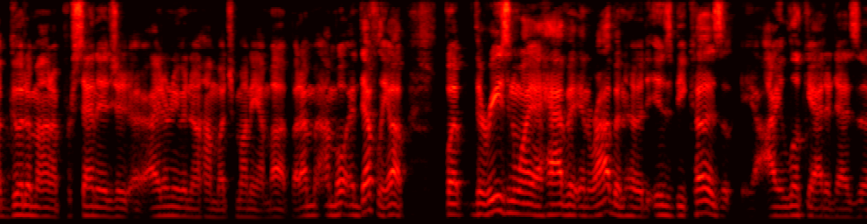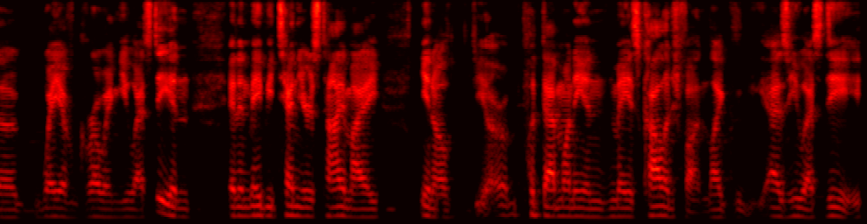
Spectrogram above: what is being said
a good amount of percentage. I- don't even know how much money I'm up, but I'm I'm I'm definitely up. But the reason why I have it in Robinhood is because I look at it as a way of growing USD and and in maybe 10 years time I you know put that money in May's college fund like as USD.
